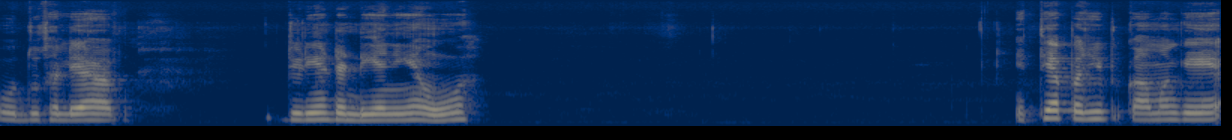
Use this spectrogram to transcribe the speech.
ਉਦੋਂ ਥੱਲੇ ਆ ਜਿਹੜੀਆਂ ਡੰਡੀਆਂ ਜੀਆਂ ਉਹ ਆ। ਇੱਥੇ ਆਪਾਂ ਜੀ ਪਕਾਵਾਂਗੇ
